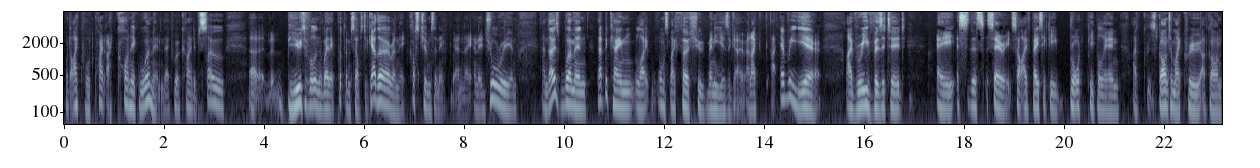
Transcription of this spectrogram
what I called quite iconic women that were kind of so uh, beautiful in the way they put themselves together and their costumes and their and, their, and their jewelry. And and those women that became like almost my first shoot many years ago. And I, I every year I've revisited a, this series. So I've basically brought people in. I've gone to my crew. I've gone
